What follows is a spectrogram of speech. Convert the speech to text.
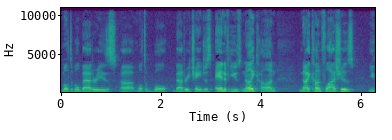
multiple batteries, uh, multiple battery changes. And if you use Nikon, Nikon flashes, you,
